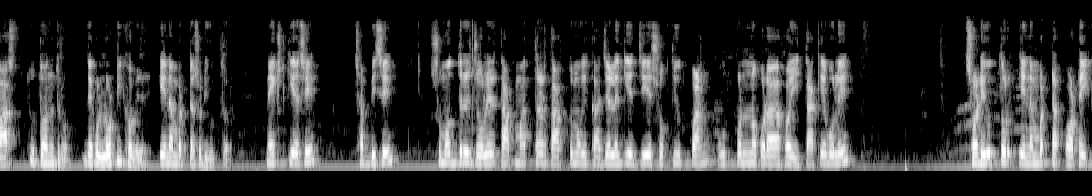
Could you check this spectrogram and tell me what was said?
বাস্তুতন্ত্র। দেখো লটিক হবে এ নাম্বারটা সঠিক উত্তর। নেক্সট কী আছে? ছাব্বিশে, সমুদ্রের জলের তাপমাত্রার তারতম্যকে কাজে লাগিয়ে যে শক্তি উৎপান উৎপন্ন করা হয় তাকে বলে সঠিক উত্তর এ নাম্বারটা অটেক।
